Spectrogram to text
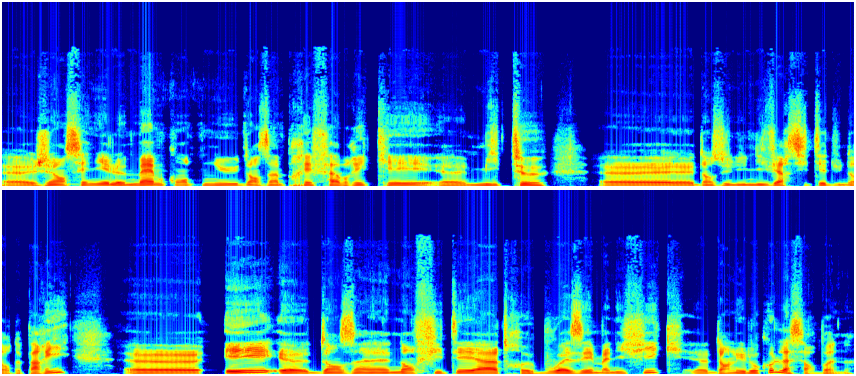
Euh, j'ai enseigné le même contenu dans un préfabriqué miteux dans une université du nord de Paris et dans un amphithéâtre boisé magnifique dans les locaux de la Sorbonne.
